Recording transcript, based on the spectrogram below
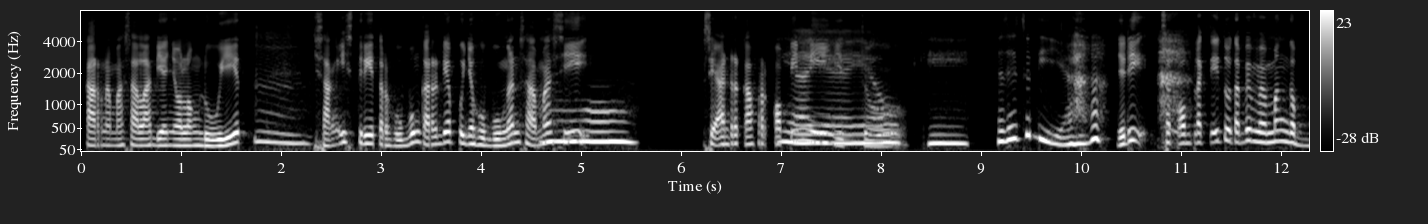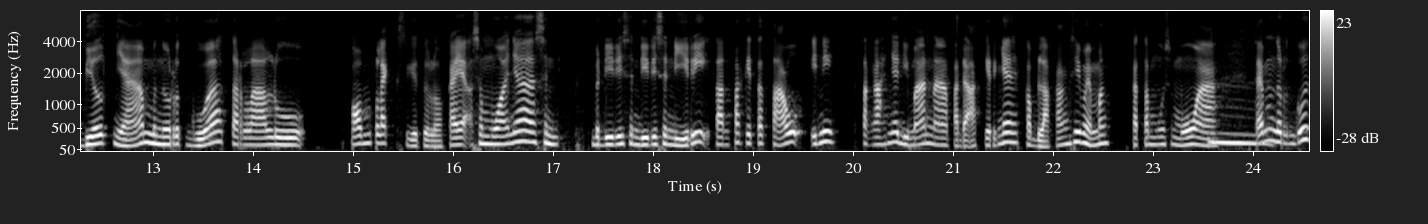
karena masalah dia nyolong duit Hmm. sang istri terhubung karena dia punya hubungan sama si Oh, si undercover cop iya, ini iya, gitu. iya, Oke. Ternyata itu dia. Jadi sekompleks itu tapi memang nge-build-nya menurut gua terlalu kompleks gitu loh. Kayak semuanya sen- berdiri sendiri-sendiri tanpa kita tahu ini tengahnya di mana. Pada akhirnya ke belakang sih memang ketemu semua. Hmm. Tapi menurut gue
